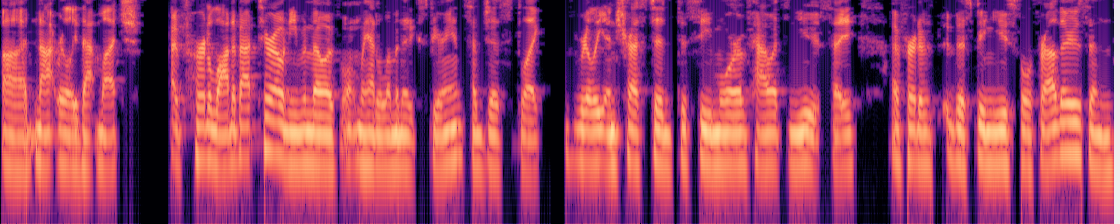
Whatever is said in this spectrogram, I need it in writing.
uh, not really that much. I've heard a lot about tarot, and even though I've only had a limited experience, I'm just like really interested to see more of how it's in use. I, I've heard of this being useful for others, and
